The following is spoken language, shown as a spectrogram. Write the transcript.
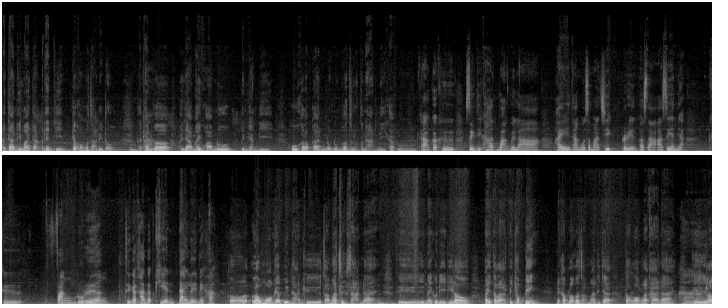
อาจารย์ที่มาจากประเทศจีนเจ้าของภาษาโดยตรง แต่ท่านก็พยายามให้ความรู้เป็นอย่างดี ผู้เข้ารับการอบรมก็สนุกสนานดีครับอืมค่ะก็คือสิ่งที่คาดหวังเวลา ให้ทางมวลสมาชิกเรียนภาษาอาเซียนเนี่ยคือฟังรู้เรื่องถึงกับขั้นแบบเขียนได้เลยไหมคะ ก็เรามองแค่พื้นฐานคือสามารถสื่อสารได้ คือในกรณีที่เราไปตลาดไปช้อปปิ้งนะครับเราก็สามารถที่จะต่อรองราคาได้อ่าคือเรา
